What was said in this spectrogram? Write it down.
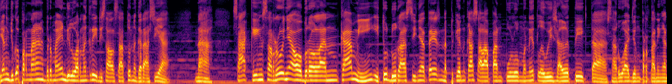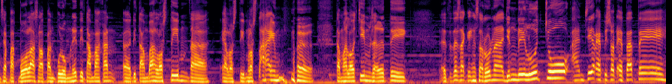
yang juga pernah bermain di luar negeri di salah satu negara Asia. Nah, Saking serunya obrolan kami itu durasinya teh nepikeun ka 80 menit leuwih saeutik tah. Sarua jeung pertandingan sepak bola 80 menit ditambahkan eh, ditambah lost team tah. Eh lost team lost time. Tambah locim saeutik. Eta teh saking seruna jeung deui lucu anjir episode eta teh.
